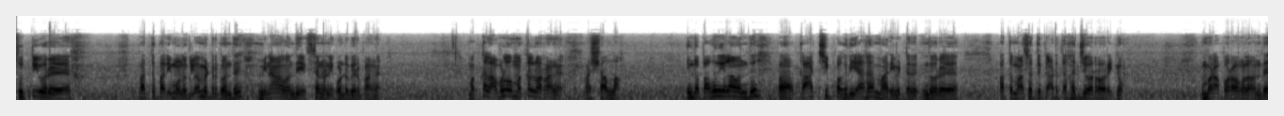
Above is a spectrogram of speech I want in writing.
சுற்றி ஒரு பத்து பதிமூணு கிலோமீட்டருக்கு வந்து மினாவை வந்து எக்ஸ்டெண்ட் பண்ணி கொண்டு போயிருப்பாங்க. மக்கள் அவ்வளோ மக்கள் வர்றாங்க மஷால்லாம் இந்த பகுதியெல்லாம் வந்து இப்போ காட்சி பகுதியாக மாறிவிட்டது. இந்த ஒரு பத்து மாதத்துக்கு அடுத்த ஹஜ் வர்ற வரைக்கும். உம்ரா போகிறவங்கள வந்து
